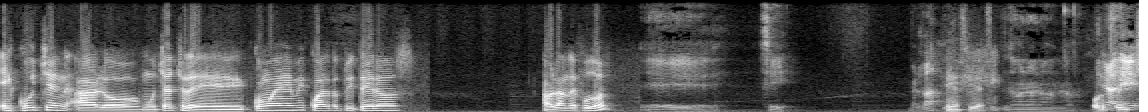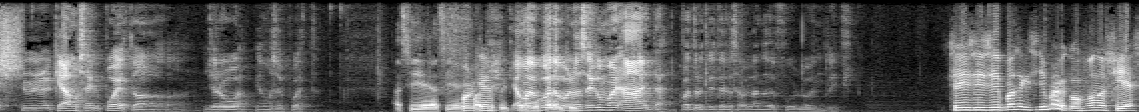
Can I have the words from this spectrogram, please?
escuchen a los muchachos de, ¿cómo es Emi? Cuatro tuiteros hablando de fútbol. Eh, sí. ¿Verdad? Sí, así es. No, no, no, no. Por Mirá, Twitch. eh, quedamos expuestos, Yoruba, quedamos expuestos. Así es, así es. ¿Por qué? Quedamos expuestos porque no sé cómo es. Ah, ahí está. Cuatro tuiteros hablando de fútbol en Twitch. Sí, sí, sí, pasa que siempre me confundo si es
